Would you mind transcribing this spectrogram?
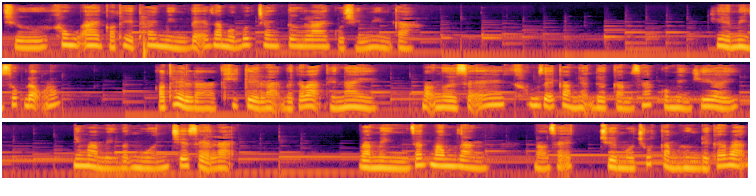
chứ không ai có thể thay mình vẽ ra một bức tranh tương lai của chính mình cả khi ấy mình xúc động lắm. Có thể là khi kể lại với các bạn thế này, mọi người sẽ không dễ cảm nhận được cảm giác của mình khi ấy. Nhưng mà mình vẫn muốn chia sẻ lại. Và mình rất mong rằng nó sẽ truyền một chút cảm hứng đến các bạn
